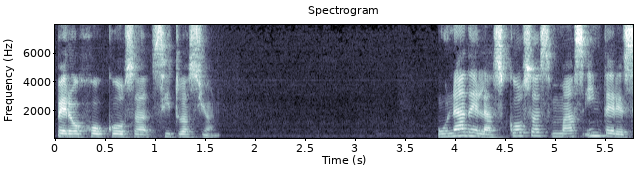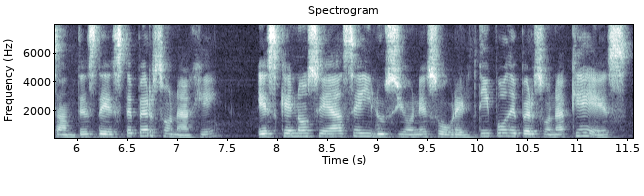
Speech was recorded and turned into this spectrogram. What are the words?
pero jocosa situación. Una de las cosas más interesantes de este personaje es que no se hace ilusiones sobre el tipo de persona que es,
